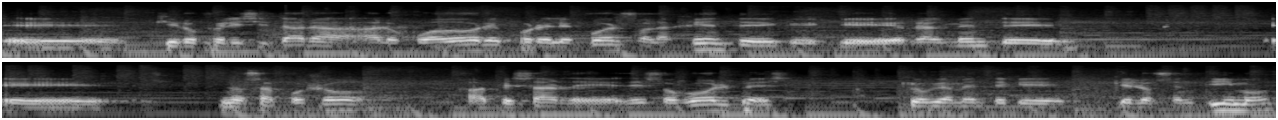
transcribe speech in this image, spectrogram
eh, quiero felicitar a, los jugadores por el esfuerzo, a la gente que, realmente eh, nos apoyó a pesar de, esos golpes, que obviamente que, que lo sentimos.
